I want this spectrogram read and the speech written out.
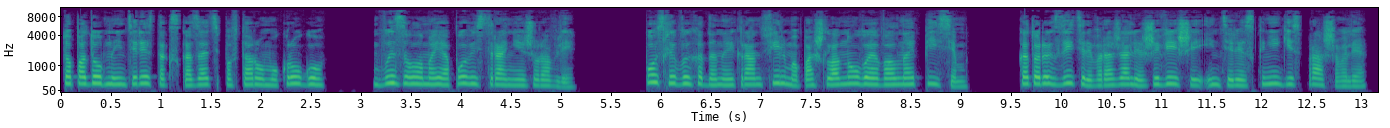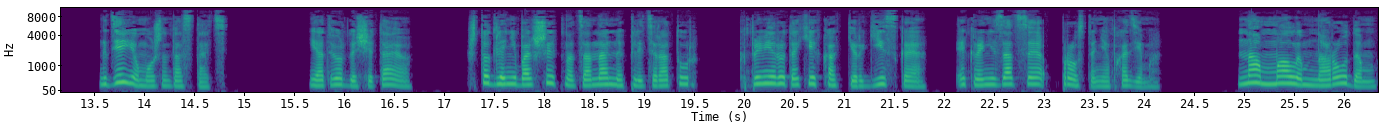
то подобный интерес, так сказать, по второму кругу вызвала моя повесть «Ранние журавли». После выхода на экран фильма пошла новая волна писем, в которых зрители выражали живейший интерес к книге и спрашивали, где ее можно достать. Я твердо считаю, что для небольших национальных литератур, к примеру, таких как киргизская, экранизация просто необходима. Нам, малым народам,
